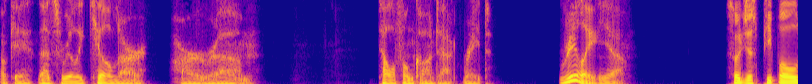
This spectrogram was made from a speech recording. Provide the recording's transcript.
Okay, that's really killed our our um, telephone contact rate. Really? Yeah, So just people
